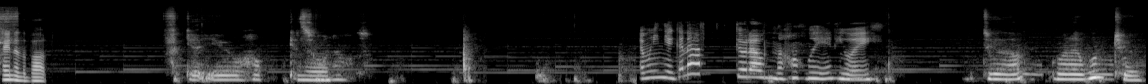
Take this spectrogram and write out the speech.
pain in the butt. forget you. I'll get Yeah. someone else. I mean, you're gonna have to go down in the hallway anyway. Do that when I want to.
